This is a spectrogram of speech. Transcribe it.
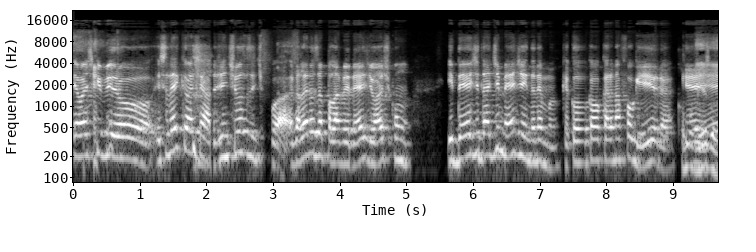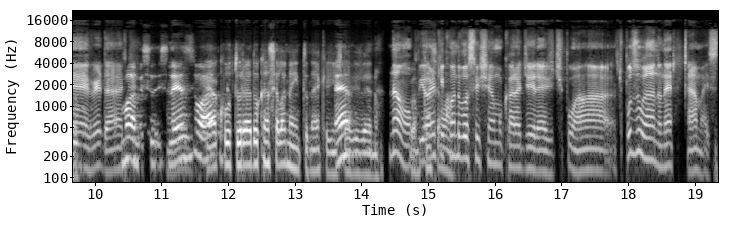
eu acho que virou. Isso daí que eu acho errado. A gente usa, tipo, a galera usa a palavra herege, eu acho, com ideia de idade média ainda, né, mano? Quer colocar o cara na fogueira. Como mesmo. É, verdade. Mano, isso, isso daí é É a zoado. cultura do cancelamento, né, que a gente É? tá vivendo. Não, o Vamos pior é que cancelar. quando você chama o cara de herege, tipo, ah, tipo zoando, né? Ah, mas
